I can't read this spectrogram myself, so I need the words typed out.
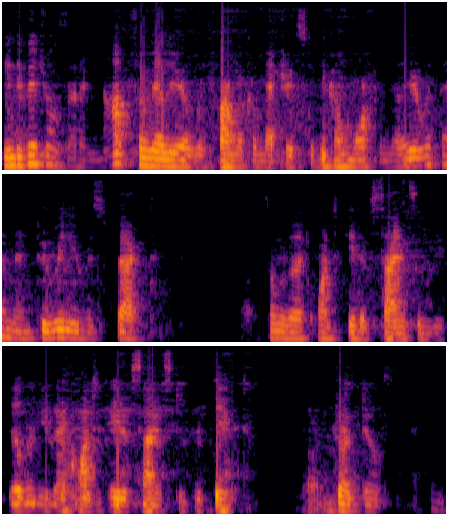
individuals that are not familiar with pharmacometrics to become more familiar with them and to really respect some of that quantitative science and the ability of that quantitative science to predict uh, drug dose. I think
